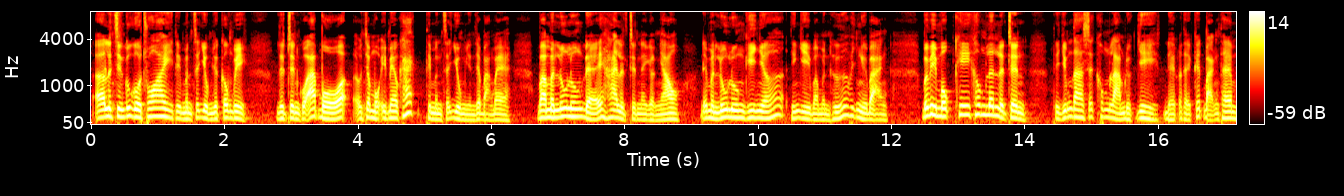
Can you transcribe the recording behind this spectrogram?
À, lịch trình Google Drive thì mình sẽ dùng cho công việc lịch trình của Apple cho trong một email khác thì mình sẽ dùng dành cho bạn bè và mình luôn luôn để hai lịch trình này gần nhau để mình luôn luôn ghi nhớ những gì mà mình hứa với người bạn bởi vì một khi không lên lịch trình thì chúng ta sẽ không làm được gì để có thể kết bạn thêm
